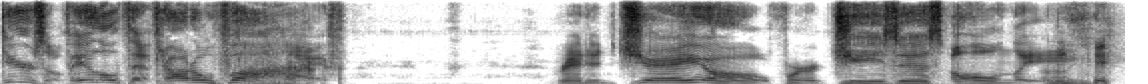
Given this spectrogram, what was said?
Gears of Halo Theft Auto 5. Rated J.O. for Jesus only.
